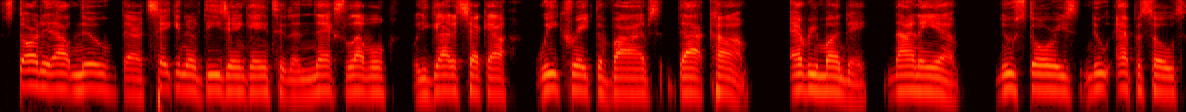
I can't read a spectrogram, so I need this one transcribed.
started out new that are taking their DJing game to the next level, well, you got to check out WeCreateTheVibes.com every Monday, 9 a.m. New stories, new episodes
